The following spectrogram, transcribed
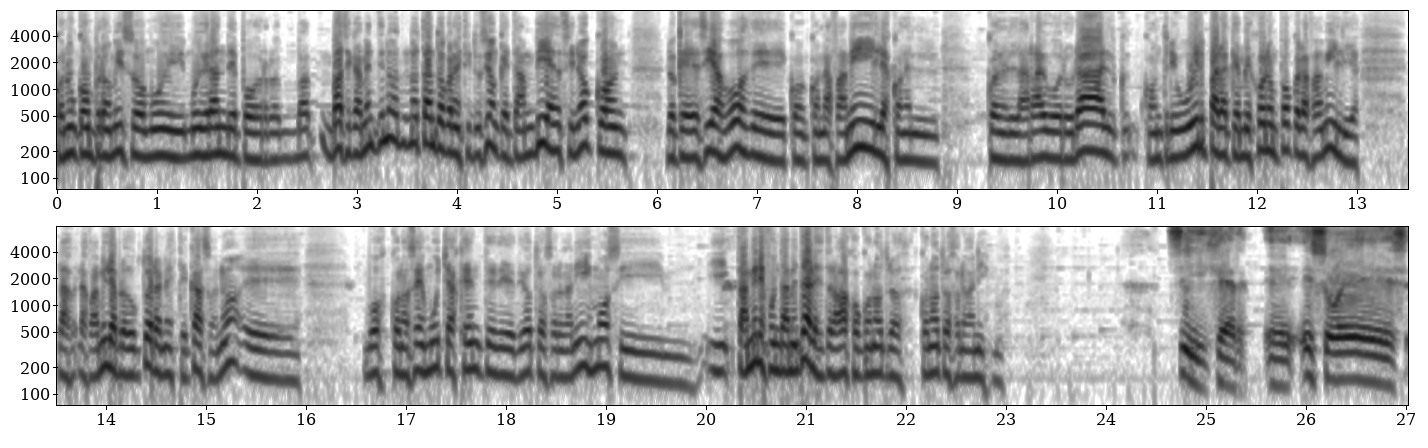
con un compromiso muy, muy grande por, básicamente, no, no tanto con la institución, que también, sino con lo que decías vos, de, con, las familias, con el, con el arraigo rural, contribuir para que mejore un poco la familia, la, familia productora en este caso, ¿no? Eh, vos conocés mucha gente de, otros organismos y, también es fundamental ese trabajo con otros, con otros organismos. Sí, Ger, eh, eso es,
